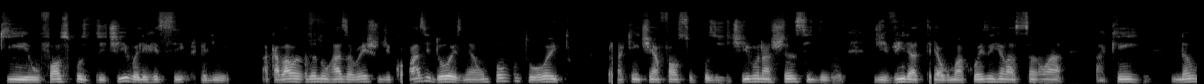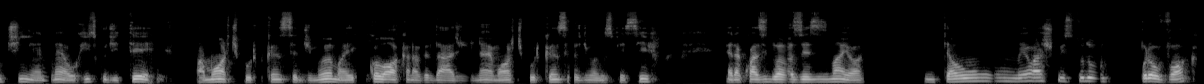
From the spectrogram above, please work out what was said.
que o falso positivo, ele, ele acabava dando um hazard ratio de quase 2, né, 1.8 para quem tinha falso positivo, na chance de, de vir a ter alguma coisa em relação a, a quem não tinha, né, o risco de ter a morte por câncer de mama, ele coloca, na verdade, né, morte por câncer de mama específico, era quase duas vezes maior. Então, eu acho que o estudo provoca,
